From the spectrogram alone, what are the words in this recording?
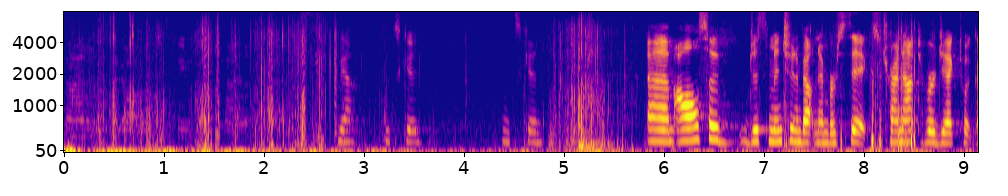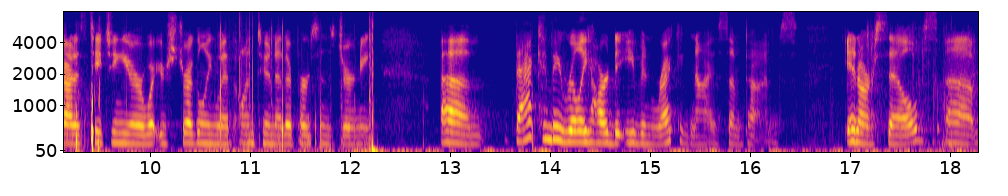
silence at all. It just seems like. Yeah, that's good. That's good. Um, I'll also just mention about number six try not to project what God is teaching you or what you're struggling with onto another person's journey. Um, that can be really hard to even recognize sometimes in ourselves. Um,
